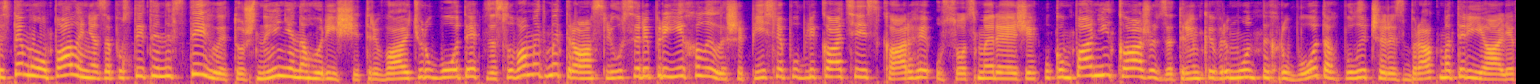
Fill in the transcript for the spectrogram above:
Систему опалення запустити не встигли, тож нині на горіщі тривають роботи. За словами Дмитра, слюсари приїхали лише після публікації скарги у соцмережі. У компанії кажуть, затримки в ремонтних роботах були через брак матеріалів.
